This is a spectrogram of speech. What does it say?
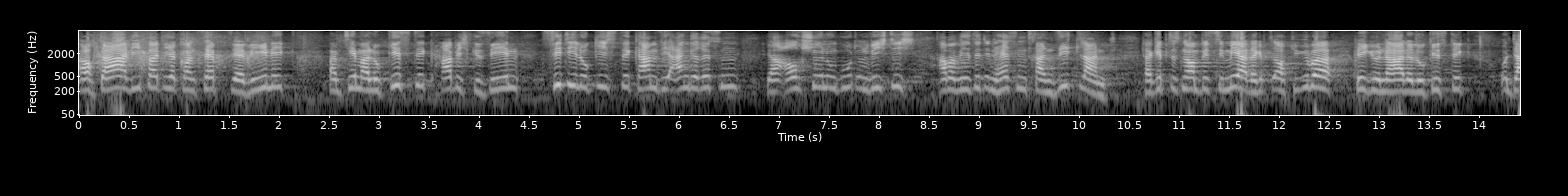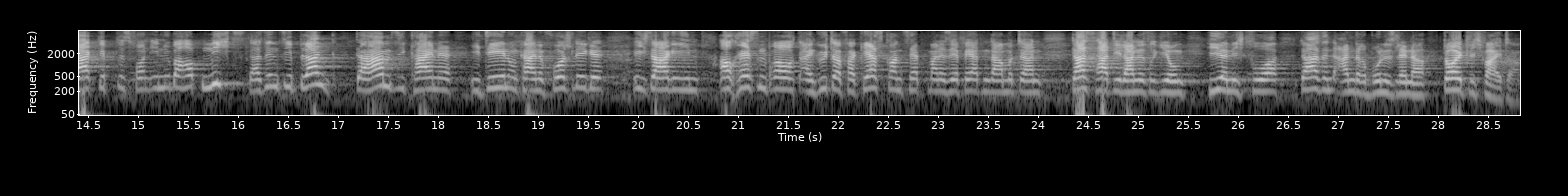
auch da liefert Ihr Konzept sehr wenig. Beim Thema Logistik habe ich gesehen, City-Logistik haben Sie angerissen. Ja, auch schön und gut und wichtig. Aber wir sind in Hessen Transitland. Da gibt es noch ein bisschen mehr. Da gibt es auch die überregionale Logistik. Und da gibt es von Ihnen überhaupt nichts. Da sind Sie blank. Da haben Sie keine Ideen und keine Vorschläge. Ich sage Ihnen, auch Hessen braucht ein Güterverkehrskonzept. Meine sehr verehrten Damen und Herren. Das hat die Landesregierung hier nicht vor. Da sind andere Bundesländer deutlich weiter.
